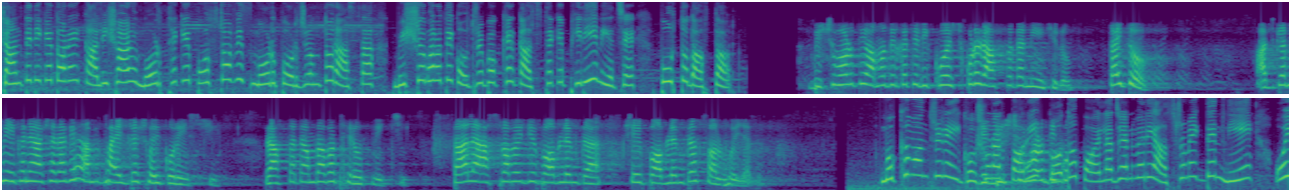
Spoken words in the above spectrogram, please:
শান্তিনিকেতনের কালীসার মোড় থেকে পোস্ট অফিস মোড় পর্যন্ত রাস্তা বিশ্বভারতী কর্তৃপক্ষের কাছ থেকে ফিরিয়ে নিয়েছে পূর্ত দফতর। বিশ্বভারতী আমাদের কাছে রিকোয়েস্ট করে রাস্তাটা নিয়েছিল, তাই তো? আজকে আমি এখানে আসার আগে আমি ফাইলটা সই করে এসেছি। রাস্তাটা আমরা আবার ফেরত নিচ্ছি। তাহলে আশ্রমের যে প্রবলেমটা সেই প্রবলেমটা সলভ হয়ে যাবে। মুখ্যমন্ত্রীর এই ঘোষণার পরে গত পয়লা জানুয়ারি আশ্রমিকদের নিয়ে ওই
